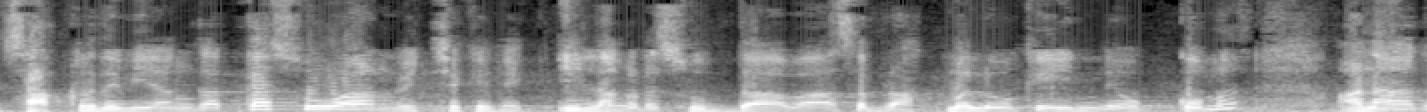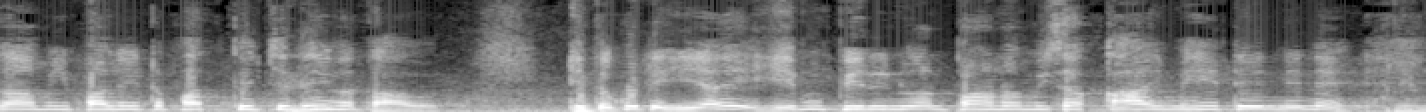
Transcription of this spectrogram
සක්‍ර දෙවියන් ගත්තා සෝවාන් වෙච්ච කෙනෙක්. ඊළඟට සුද්ධාවාස බ්‍රහ්ම ලෝකේ ඉන්නේ ඔක්කොම අනාගාමී ඵලයටපත් වෙච්ච දේවතාවෝ. එතකොට ඒ අය එහෙම පිරිනිවන් පානවා මිසක් ආයි මෙහෙට එන්නේ නැහැ.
